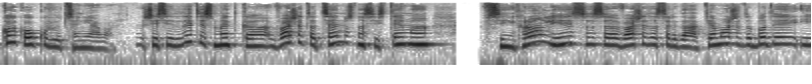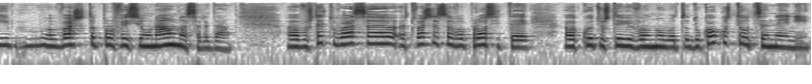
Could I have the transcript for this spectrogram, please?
кой колко ви оценява. Ще си дадете сметка, вашата ценностна система в синхрон ли е с вашата среда? Тя може да бъде и вашата професионална среда. Въобще това, са, това ще са въпросите, които ще ви вълнуват. Доколко сте оценени?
